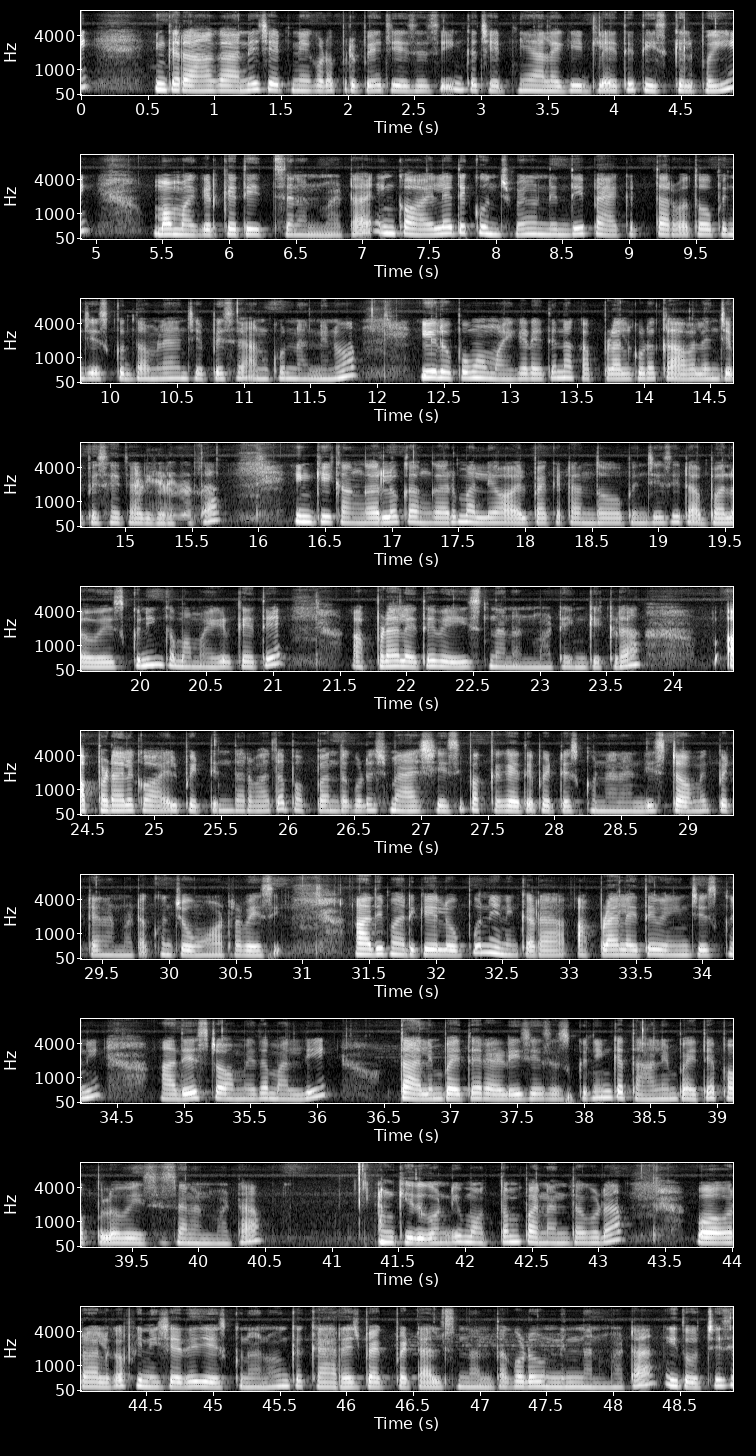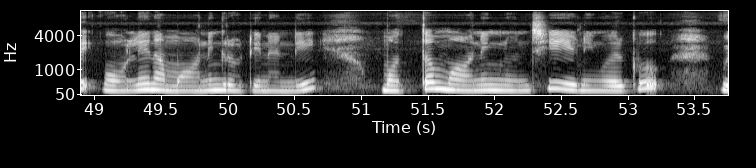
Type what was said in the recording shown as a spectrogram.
ఇంకా రాగానే చట్నీ కూడా ప్రిపేర్ చేసేసి ఇంకా చట్నీ అలాగే ఇడ్లీ అయితే తీసుకెళ్ళిపోయి మా మగ్గడికి అయితే ఇచ్చానమాట ఇంకా ఆయిల్ అయితే కొంచెమే ఉండింది. ప్యాకెట్ తర్వాత ఓపెన్ చేసుకుందాంలే అని చెప్పేసి అనుకున్నాను నేను. ఈలోపు మా మగ్గడైతే నాకు అప్పడాలు కూడా కావాలని చెప్పేసి అయితే అడిగాడు కదా. ఇంక ఈ కంగారులో కంగారు మళ్ళీ ఆయిల్ ప్యాకెట్ అంతా ఓపెన్ చేసి డబ్బాలో వేసుకుని ఇంకా మా మగ్గడికి అయితే అప్పడాలు అయితే వేయిస్తున్నాను అనమాట ఇంక ఇక్కడ. అప్పడాలకు ఆయిల్ పెట్టిన తర్వాత పప్పు అంతా కూడా స్మాష్ చేసి పక్కకైతే పెట్టేసుకున్నానండి. స్టవ్ మీద పెట్టాను అనమాట కొంచెం వాటర్ వేసి. అది మరిగేలోపు నేను ఇక్కడ అప్పడాలు అయితే వేయించేసుకుని అదే స్టవ్ మీద మళ్ళీ తాలింపు అయితే రెడీ చేసేసుకుని ఇంకా తాలింపు అయితే పప్పులో వేసేసాను అనమాట ఇంక ఇదిగోండి మొత్తం పని అంతా కూడా ఓవరాల్గా ఫినిష్ అయితే చేసుకున్నాను. ఇంకా క్యారేజ్ బ్యాగ్ పెట్టాల్సిందంతా కూడా ఉండిందనమాట. ఇది వచ్చేసి ఓన్లీ నా మార్నింగ్ రొటీన్ అండి. మొత్తం మార్నింగ్ నుంచి ఈవినింగ్ వరకు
